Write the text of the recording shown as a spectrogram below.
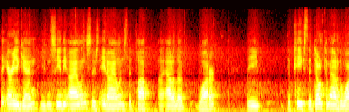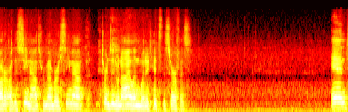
the area again. You can see the islands. There's eight islands that pop uh, out of the water. The, the peaks that don't come out of the water are the seamounts. Remember, a seamount turns into an island when it hits the surface. And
